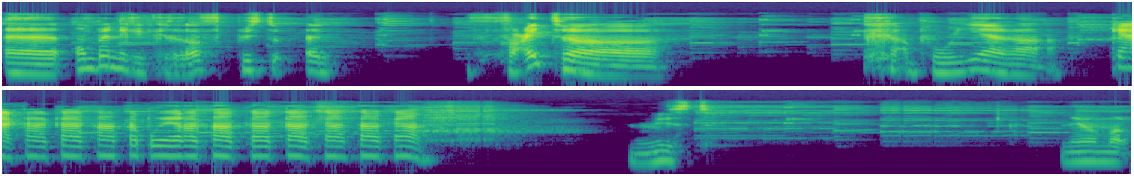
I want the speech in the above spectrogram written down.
Äh, unbändige Kraft bist du ein Fighter. Capoeira. Ka, ka, ka, ka, Capoeira, ka, ka, ka, ka, ka, ka. Mist. Nehmen wir mal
